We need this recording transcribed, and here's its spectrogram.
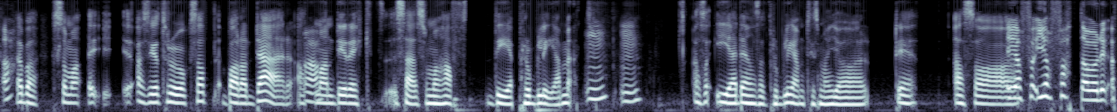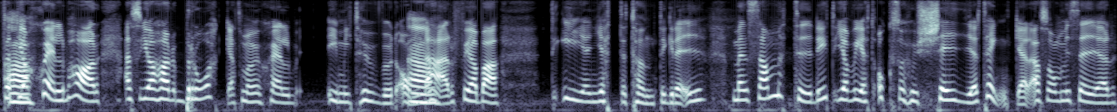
ja. Jag, bara, som, att- alltså jag tror också att bara där, att Ja. man direkt så här, som har haft det problemet. Mm, mm. Alltså är det ens ett problem tills man gör det? Alltså, Jag, jag fattar vad det för att Ja. jag själv har, alltså jag har bråkat med mig själv i mitt huvud om Ja. det här för jag bara det är en jättetöntig grej. Men samtidigt, jag vet också hur tjejer tänker. Alltså om vi säger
